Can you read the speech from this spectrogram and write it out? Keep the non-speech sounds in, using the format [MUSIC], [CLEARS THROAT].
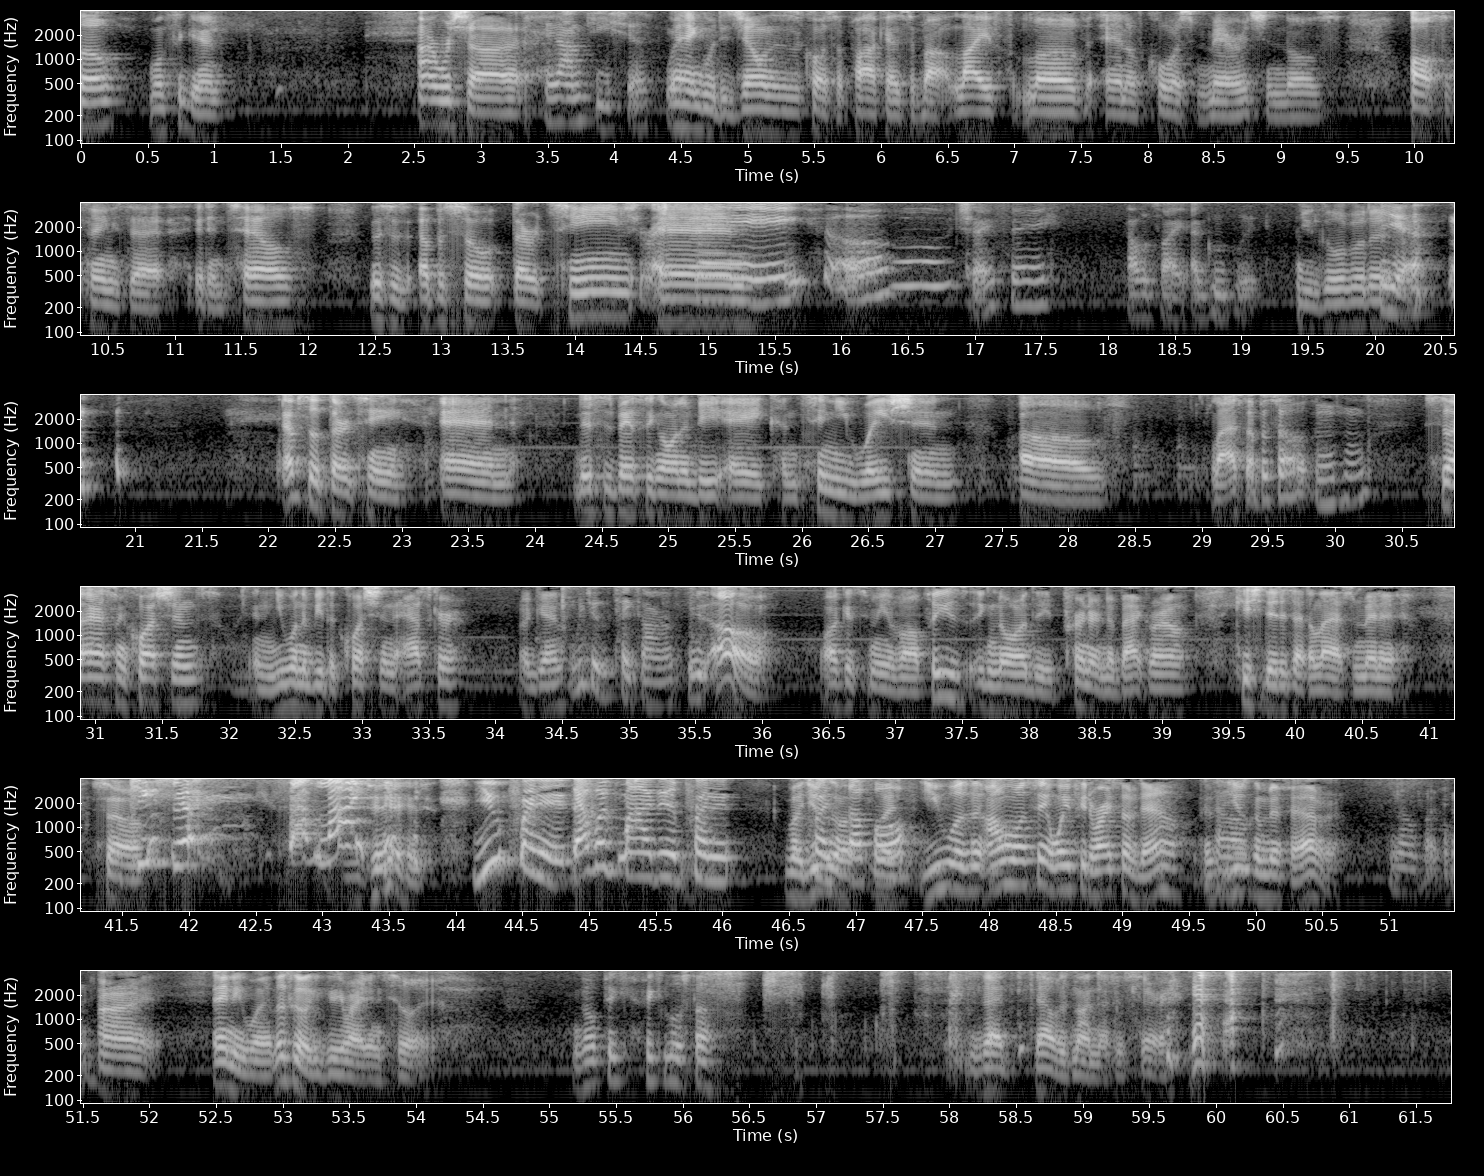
hello once again. I'm Rashad. And I'm Keisha. We're hanging with the Joneses, of course, a podcast about life, love, and of course, marriage and those awesome things that it entails. This is episode 13. Should I say? Oh, should I say? I was right. I Googled it. you Googled it? Yeah. [LAUGHS] Episode 13. And this is basically going to be a continuation of last episode. Mm-hmm. Still asking questions, and you want to be the question asker again? we do take turns. Oh, well, it gets me involved. Please ignore the printer in the background. Keisha did this at the last minute. So, Keisha, [LAUGHS] stop lying. did. You printed it. That was my idea to print it. But you, was Print gonna, stuff off? you wasn't, I don't want to say wait for you to write stuff down. It's, You was going to be forever. No, it wasn't. All right. Anyway, let's go get right into it. Go pick, pick your little stuff. That, that was not necessary. [LAUGHS]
